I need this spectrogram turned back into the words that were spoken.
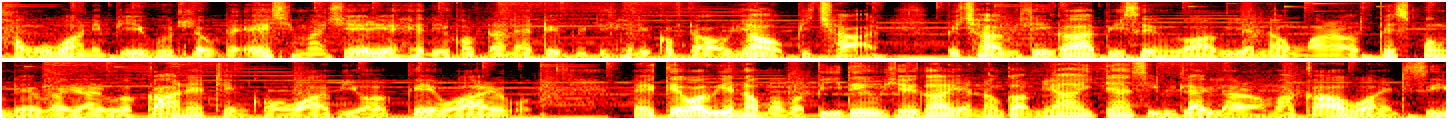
ခေါင်းမိုးပေါ်နေပြေးဖို့လှုပ်တယ်အဲ့အချိန်မှာရဲတွေဟယ်လီကော်ပတာနဲ့တွေ့ပြီးဒီဟယ်လီကော်ပတာကိုရောက်ပစ်ချတယ်ပစ်ချပြီးလေကားပြီးဆင်းသွားပြီးတဲ့နောက်မှာတော့ Bismuth နဲ့ Rider တို့ကကားနဲ့ထင်ခေါ်သွားပြီးတော့ကယ်သွားတယ်ပေါ့အဲကယ်သွားပြီးတဲ့နောက်မှာမပြီးသေးဘူးရဲကားရဲ့နောက်ကအများကြီးတန်းစီပြီးလိုက်လာတော့မှကားပေါ်ကနေတစ်စီး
